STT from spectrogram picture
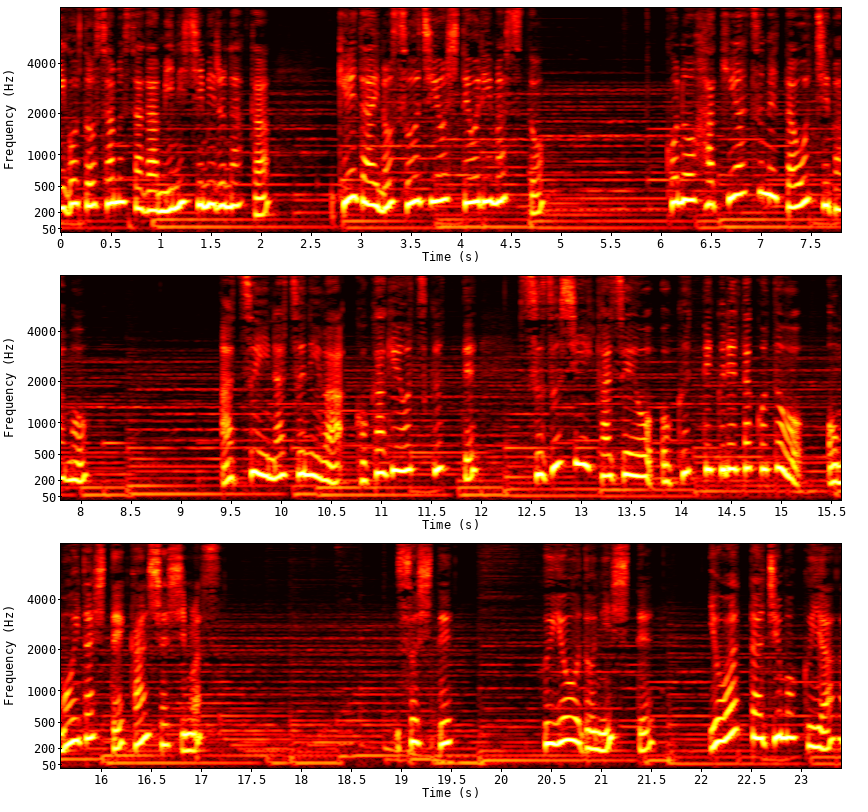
日ごと寒さが身にしみる中境内の掃除をしておりますとこの吐き集めた落ち葉も暑い夏には木陰を作って涼しい風を送ってくれたことを思い出して感謝します。そして腐葉土にして弱った樹木や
